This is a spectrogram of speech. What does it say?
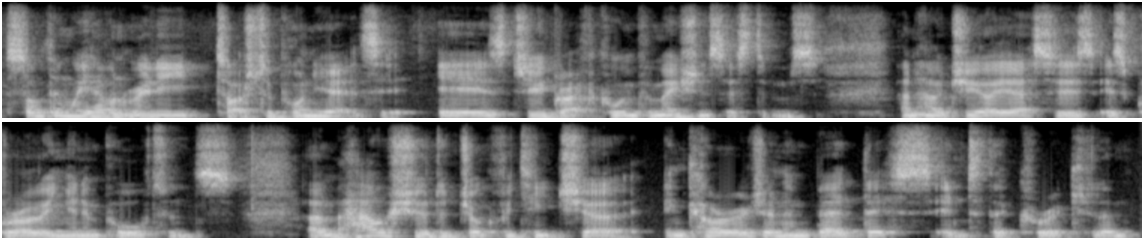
Something we haven't really touched upon yet is geographical information systems and how GIS is, is growing in importance. Um, how should a geography teacher encourage and embed this into the curriculum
